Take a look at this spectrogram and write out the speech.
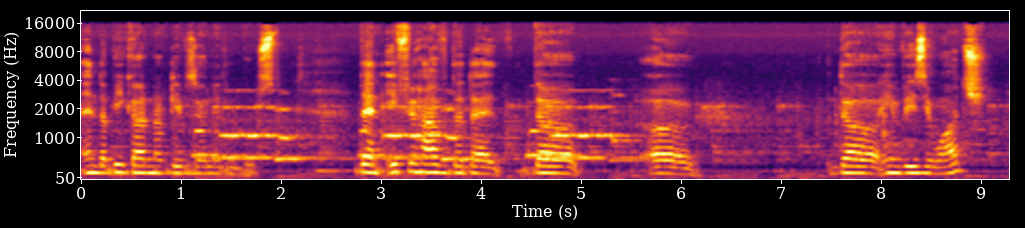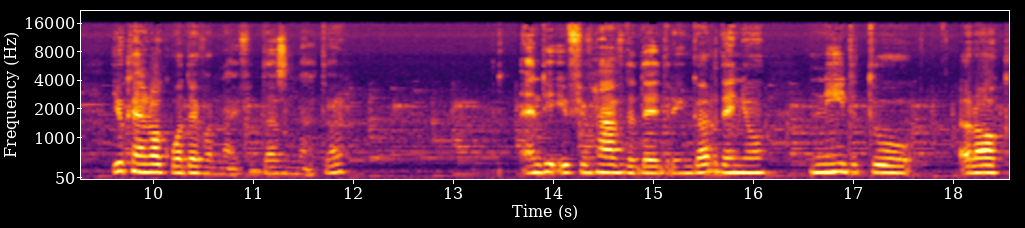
and the big earner gives you a little boost. Then if you have the the, the uh, the Invisi watch you can rock whatever knife it doesn't matter. And if you have the dead ringer then you need to rock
